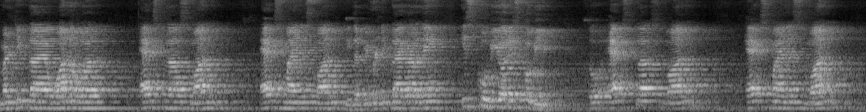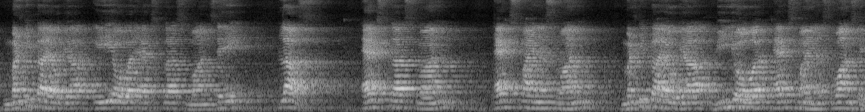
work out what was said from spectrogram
multiply one over x plus one x minus one इधर भी मल्टीप्लाई कर दें। इसको भी और इसको भी। तो x plus one x minus one multiply हो गया a over x plus one से plus x plus one x minus one multiply हो गया b over x minus one से.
